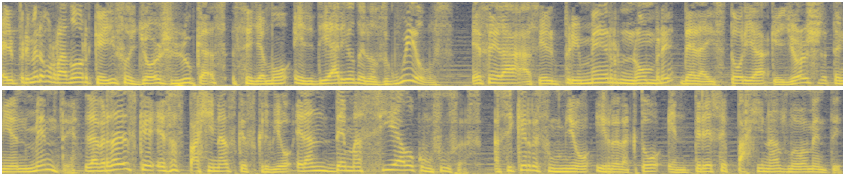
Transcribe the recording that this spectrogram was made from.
El primer borrador que hizo George Lucas se llamó El Diario de los Wheels. Ese era así el primer nombre de la historia que George tenía en mente. La verdad es que esas páginas que escribió eran demasiado confusas, así que resumió y redactó en 13 páginas nuevamente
